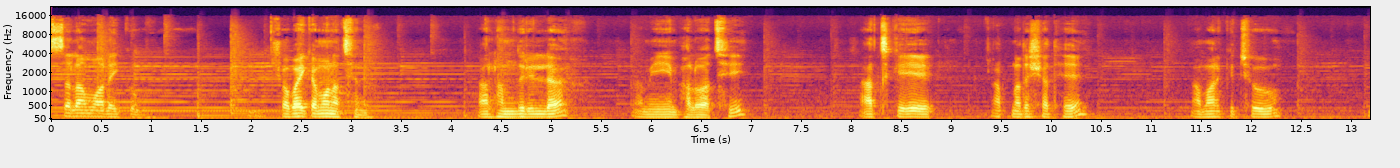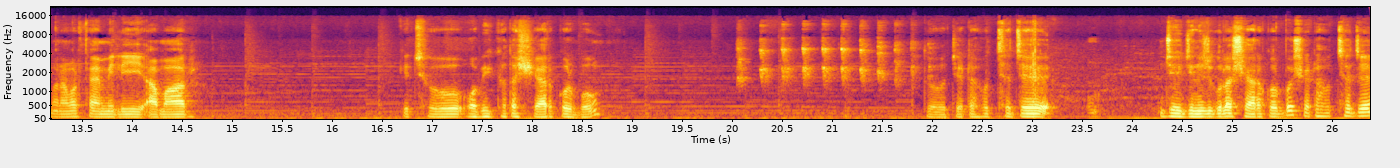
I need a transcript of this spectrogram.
আসসালামু আলাইকুম। সবাই কেমন আছেন? আলহামদুলিল্লাহ, আমি ভালো আছি। আজকে আপনাদের সাথে আমার কিছু মানে আমার ফ্যামিলি আমার কিছু অভিজ্ঞতা শেয়ার করব। তো যেটা হচ্ছে যে যে জিনিসগুলো শেয়ার করব, সেটা হচ্ছে যে,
